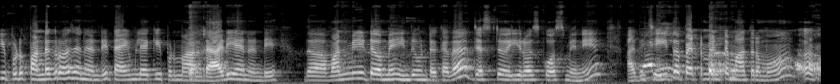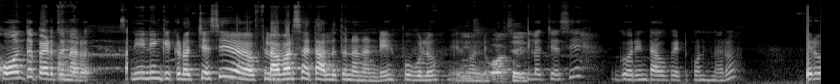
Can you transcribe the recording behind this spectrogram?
ఇప్పుడు పండగ రోజేనండి టైం లేక ఇప్పుడు మా డాడీ అనండి వన్ మినిట్ మెహందీ ఉంటుంది కదా జస్ట్ ఈ రోజు కోసమేని. అది చేయితో పెట్టమంటే మాత్రము ఆ, కోన్తో పెడుతున్నారు. నేను ఇంక ఇక్కడ వచ్చేసి ఫ్లవర్స్ అయితే అల్లుతున్నానండి పువ్వులు ఇదిగోండి. వీళ్ళు వచ్చేసి గోరింటావు పెట్టుకుంటున్నారు. మీరు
